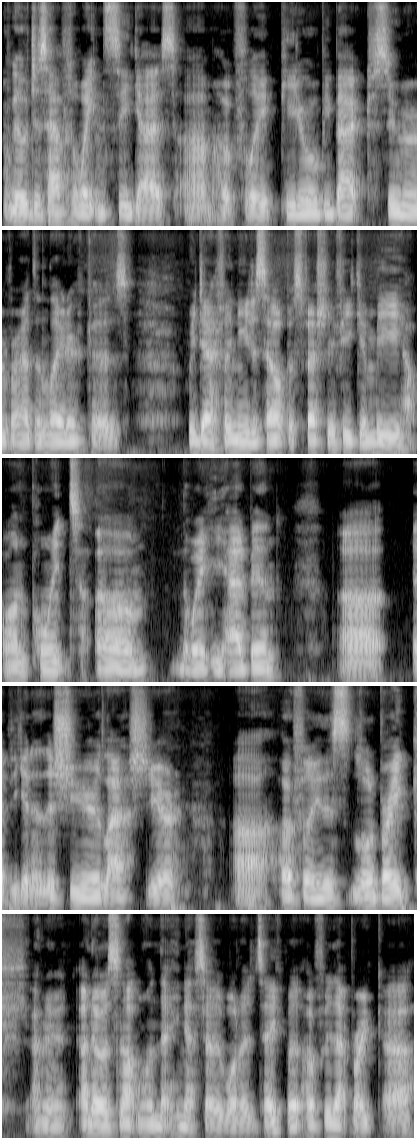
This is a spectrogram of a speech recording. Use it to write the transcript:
we'll just have to wait and see, guys. Um, hopefully, Peter will be back sooner rather than later because we definitely need his help, especially if he can be on point um, the way he had been uh, at the beginning of this year, last year uh, hopefully this little break. I mean, I know it's not one that he necessarily wanted to take, but hopefully that break uh,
